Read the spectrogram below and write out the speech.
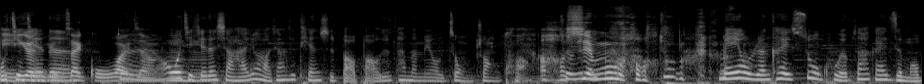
我姐姐的在国外这样，然后我姐姐的小孩又好像是天使宝宝，嗯、就是他们没有这种状况啊，哦、好羡慕哦，就没有人可以诉苦，也不知道该怎么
